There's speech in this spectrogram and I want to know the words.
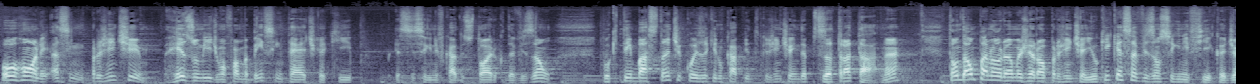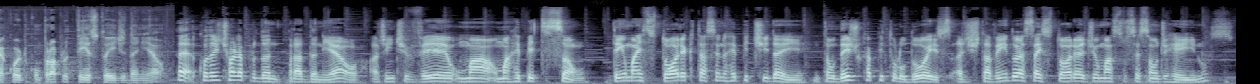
Ô Rony, assim, pra gente resumir de uma forma bem sintética aqui esse significado histórico da visão, porque tem bastante coisa aqui no capítulo que a gente ainda precisa tratar, né? Então dá um panorama geral pra gente aí. O que, que essa visão significa, de acordo com o próprio texto aí de Daniel? É, quando a gente olha para Daniel, a gente vê uma, uma repetição tem uma história que está sendo repetida aí. Então, desde o capítulo 2, a gente está vendo essa história de uma sucessão de reinos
